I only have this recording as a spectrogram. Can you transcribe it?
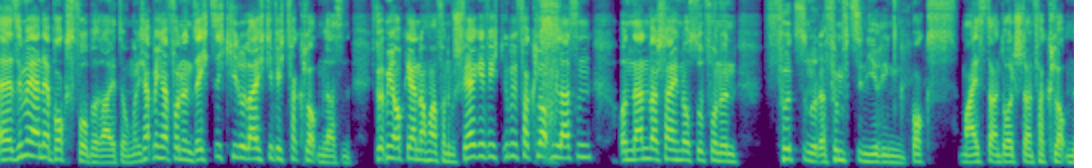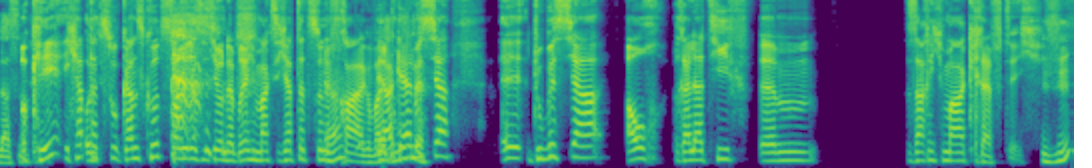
äh, sind wir ja in der Boxvorbereitung. Und ich habe mich ja von einem 60 Kilo Leichtgewicht verkloppen lassen. Ich würde mich auch gerne nochmal von einem Schwergewicht übel verkloppen lassen und dann wahrscheinlich noch so von einem 14- oder 15-jährigen Boxmeister in Deutschland verkloppen lassen. Okay, ich habe dazu ganz kurz, sorry, dass ich dich unterbreche, Max, ich habe dazu eine Ja? Frage, weil Ja, du gerne. bist ja, äh, du bist ja auch relativ, ähm, sag ich mal, kräftig. Mhm.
